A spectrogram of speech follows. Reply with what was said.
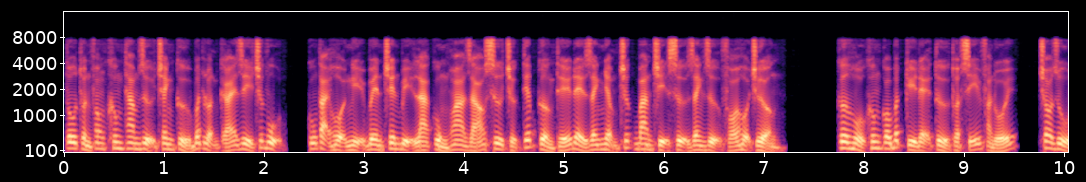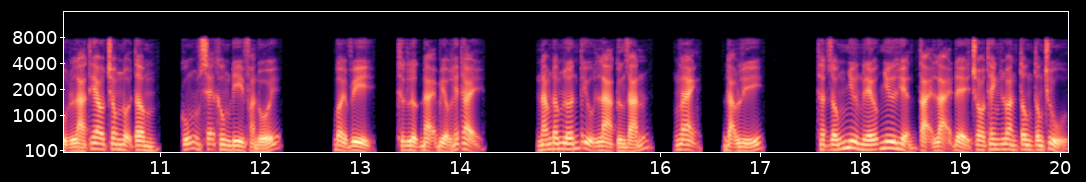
tô thuần phong không tham dự tranh cử bất luận cái gì chức vụ, cũng tại hội nghị bên trên bị la cùng hoa giáo sư trực tiếp cường thế để danh nhậm chức ban trị sự danh dự phó hội trưởng. Cơ hồ không có bất kỳ đệ tử thuật sĩ phản đối, cho dù là theo trong nội tâm, cũng sẽ không đi phản đối. Bởi vì, thực lực đại biểu hết thảy. Nắm đấm lớn tựu là cứng rắn, ngạnh, đạo lý. Thật giống như nếu như hiện tại lại để cho thanh loan tông tông chủ,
